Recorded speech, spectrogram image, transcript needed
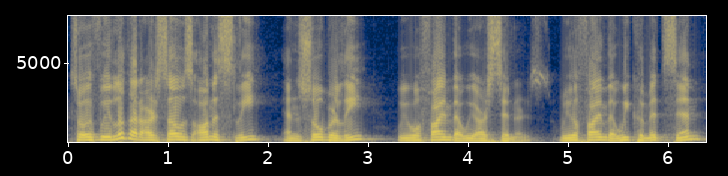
So if we look at ourselves honestly and soberly, we will find that we are sinners. We will find that we commit sin,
